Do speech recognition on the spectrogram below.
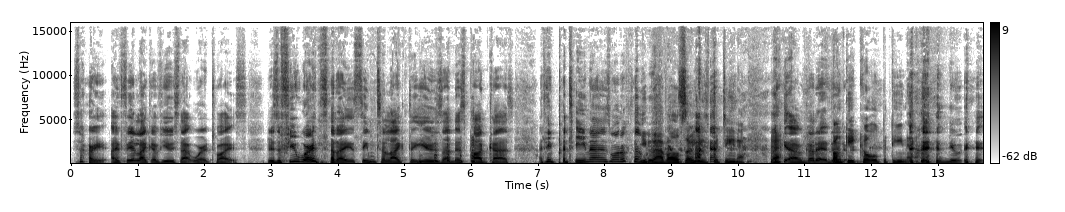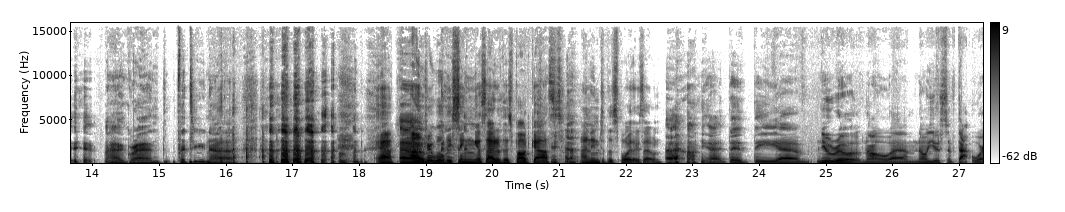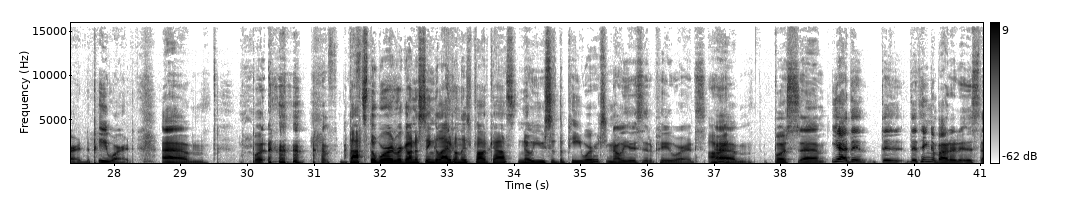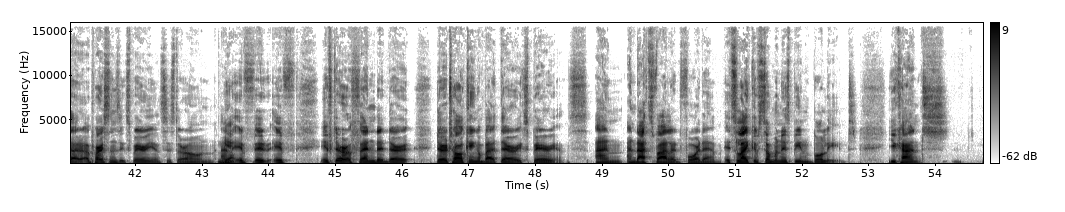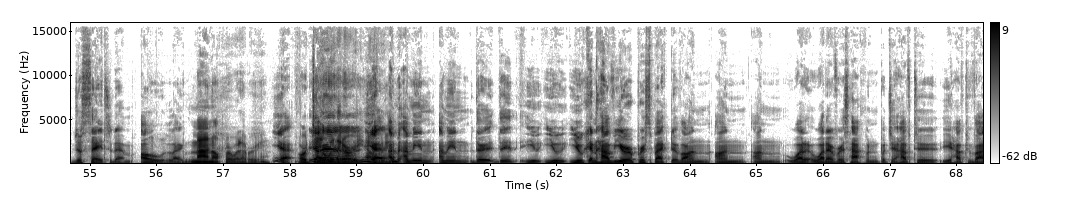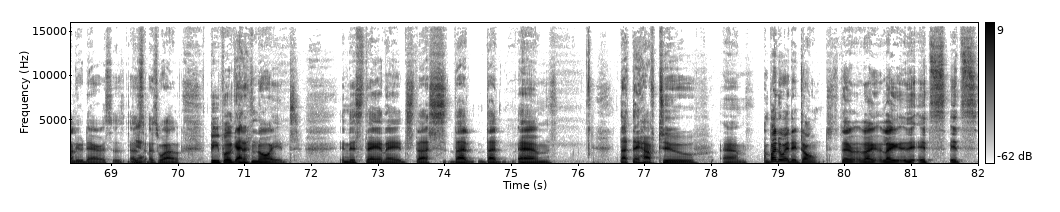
Sorry, I feel like I've used that word twice. There's a few words that I seem to like to use on this podcast. I think patina is one of them. You have also used patina. Yeah. yeah, I'm gonna Funky cold patina. new uh, grand patina. Yeah, Um, Andrew will be singing us out of this podcast and into the spoiler zone. Uh, yeah, the the um, new rule: no um, no use of that word, the p word. Um, but That's the word we're going to single out on this podcast. No use of the p word. no use of the p word. All right. Um, but um, yeah, the the the thing about it is that a person's experience is their own, and Yeah. if it, if if they're offended, they're they're talking about their experience, and and that's valid for them. It's like if someone is being bullied, you can't just say to them, "Oh, like Man up or whatever. Yeah. yeah Or deal with it, or, you know yeah I mean. I mean i mean the the you you you can have your perspective on on on what whatever has happened but you have to you have to value theirs as as, Yeah. as well people get annoyed in this day and age that that that um that they have to um and by the way they don't they're like like it's it's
